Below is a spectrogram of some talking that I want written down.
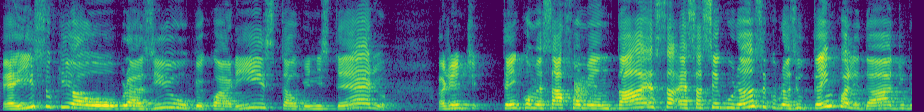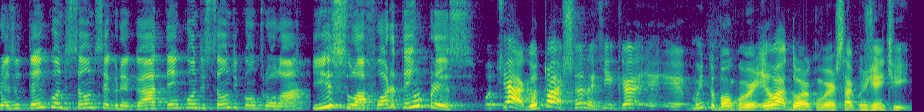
É isso que ó, o Brasil, o pecuarista, o Ministério, a gente tem que começar a fomentar essa, essa segurança que o Brasil tem qualidade, o Brasil tem condição de segregar, tem condição de controlar. Isso lá fora tem um preço. Ô, Tiago, eu tô achando aqui que é, é, é muito bom conversar. Eu adoro conversar com gente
